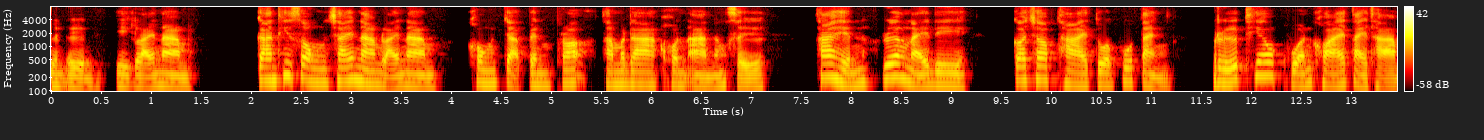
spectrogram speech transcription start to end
อื่นๆ อีกหลายนาม การที่ทรงใช้นามหลายนาม คงจะเป็นเพราะธรรมดาคนอ่านหนังสือ ถ้าเห็นเรื่องไหนดี ก็ชอบทายตัวผู้แต่ง หรือเที่ยวขวนขวายไต่ถาม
